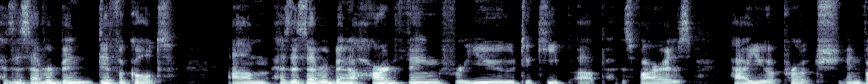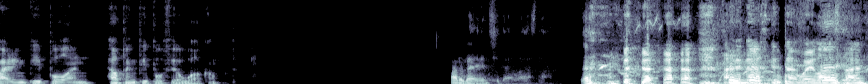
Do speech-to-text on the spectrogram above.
Has this ever been difficult? Um, has this ever been a hard thing for you to keep up as far as how you approach inviting people and helping people feel welcomed? How did I answer that last time? I didn't ask it that way last time.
